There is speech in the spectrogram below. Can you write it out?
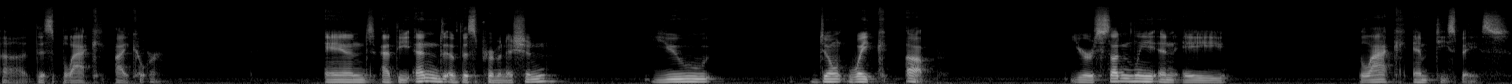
uh, this black ichor. And at the end of this premonition, you don't wake up. You're suddenly in a black, empty space.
